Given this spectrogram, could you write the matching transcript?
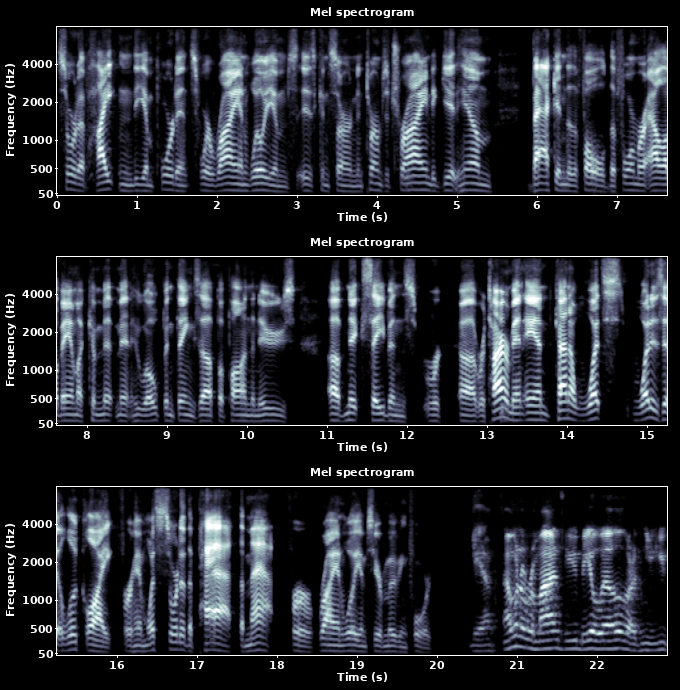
sort of heighten the importance where Ryan Williams is concerned in terms of trying to get him back into the fold? The former Alabama commitment who opened things up upon the news of Nick Saban's re, uh, retirement and kind of what's what does it look like for him? What's sort of the path, the map for Ryan Williams here moving forward? Yeah, I want to remind you, BOL, or you, you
